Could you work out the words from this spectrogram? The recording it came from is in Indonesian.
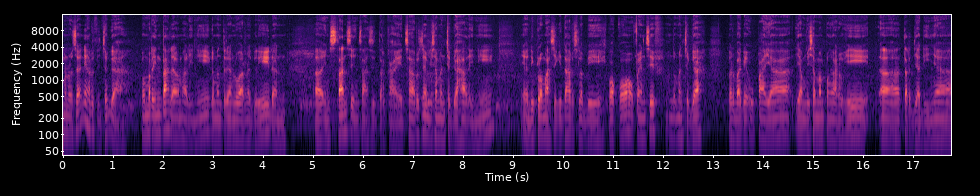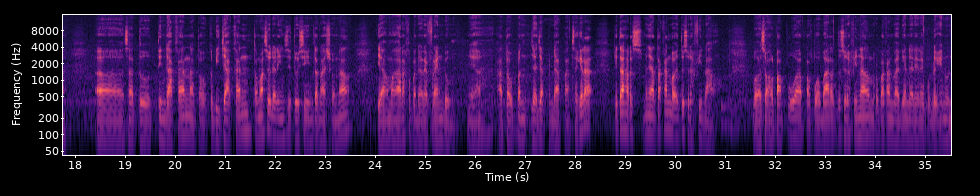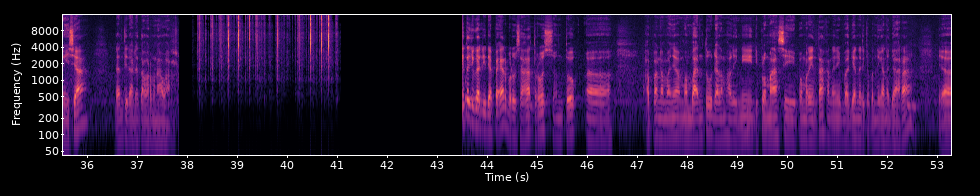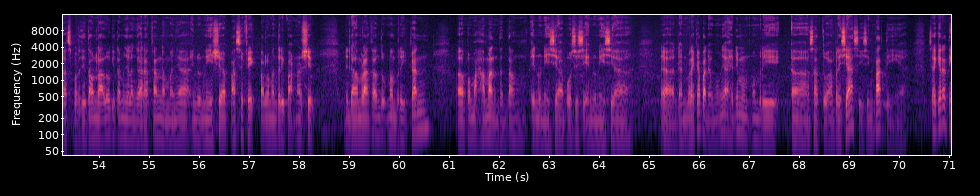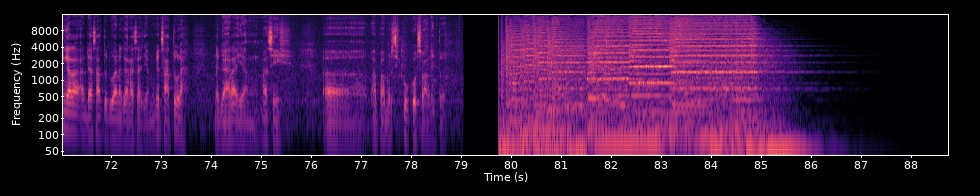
Menurut saya ini harus dicegah. Pemerintah dalam hal ini, Kementerian Luar Negeri dan uh, instansi-instansi terkait seharusnya bisa mencegah hal ini. Ya, diplomasi kita harus lebih kokoh, ofensif untuk mencegah berbagai upaya yang bisa mempengaruhi uh, terjadinya uh, satu tindakan atau kebijakan termasuk dari institusi internasional yang mengarah kepada referendum ya atau pen, jajak pendapat. Saya kira kita harus menyatakan bahwa itu sudah final. Bahwa soal Papua, Papua Barat itu sudah final merupakan bagian dari Republik Indonesia dan tidak ada tawar-menawar. Kita juga di DPR berusaha terus untuk uh, apa namanya membantu dalam hal ini diplomasi pemerintah karena ini bagian dari kepentingan negara. Ya seperti tahun lalu kita menyelenggarakan namanya Indonesia Pacific Parliamentary Partnership. Ini dalam rangka untuk memberikan uh, pemahaman tentang Indonesia, posisi Indonesia ya, dan mereka pada umumnya akhirnya memberi uh, satu apresiasi, simpati ya. Saya kira tinggal ada satu dua negara saja, mungkin satu lah negara yang masih uh, apa bersikukuh soal itu.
